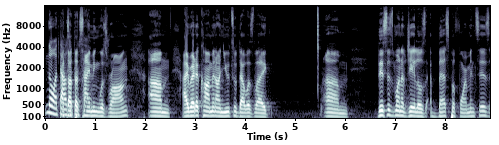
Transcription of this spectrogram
No, a thousand I thought the percent. timing was wrong. Um, I read a comment on YouTube that was like, um, "This is one of J Lo's best performances,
